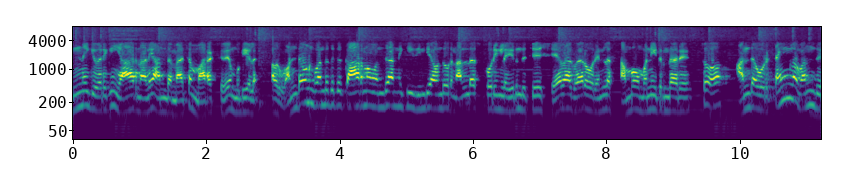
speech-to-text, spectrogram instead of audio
இன்னைக்கு வரைக்கும் யாருனாலையும் அந்த மேட்சை மறக்கவே முடியல. அவர் ஒன் டவுனுக்கு வந்ததுக்கு காரணம் வந்து அன்னைக்கு இந்தியா வந்து ஒரு நல்ல ஸ்கோரிங்ல இருந்துச்சு. ஷேவாக் வேற ஒரு எண்ணில் சம்பவம் பண்ணிட்டு இருந்தாரு. சோ அந்த ஒரு டைம்ல வந்து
